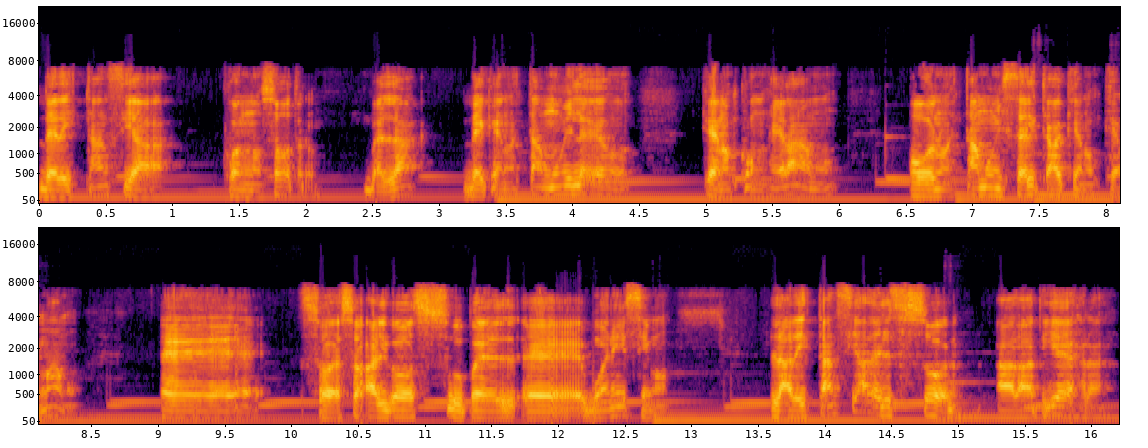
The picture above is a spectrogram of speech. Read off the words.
de distancia con nosotros, ¿verdad? De que no está muy lejos, que nos congelamos, o no está muy cerca, que nos quemamos. Eh, eso es algo súper buenísimo. La distancia del sol a la Tierra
